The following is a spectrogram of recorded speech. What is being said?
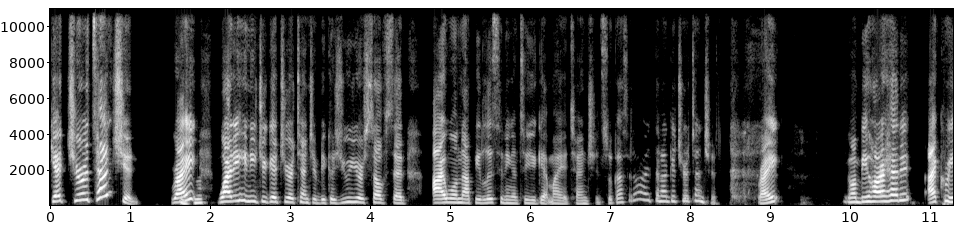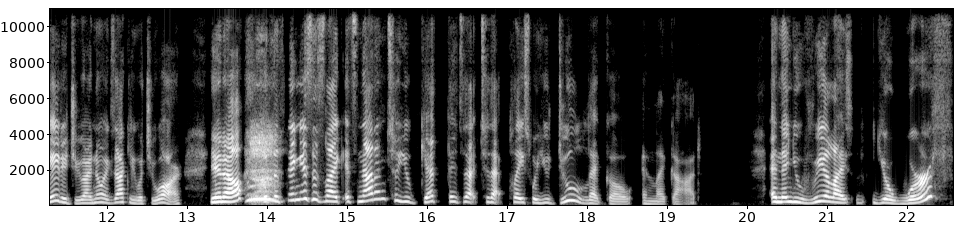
get your attention right? Mm-hmm. why did he need you to get your attention? Because you yourself said i will not be listening until you get my attention. So god said all right then i'll get your attention right you want to be hard headed? I created you. I know exactly what you are, you know? but the thing is, is like, it's not until you get to that, to that place where you do let go and let God. And then you realize your worth,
